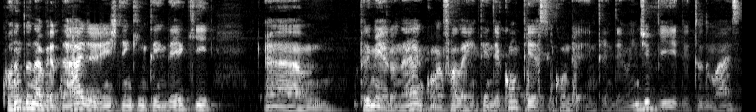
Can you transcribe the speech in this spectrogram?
Quando, na verdade, a gente tem que entender que, um, primeiro, né, como eu falei, entender contexto, entender o indivíduo e tudo mais,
